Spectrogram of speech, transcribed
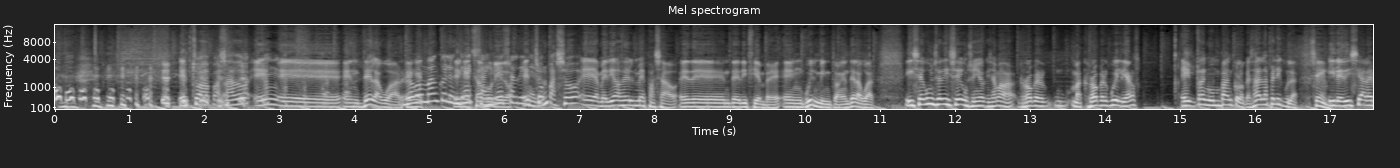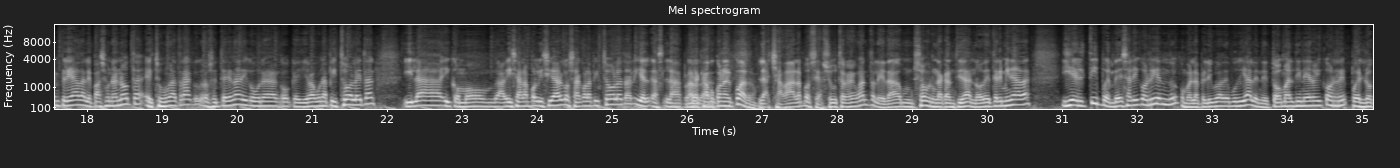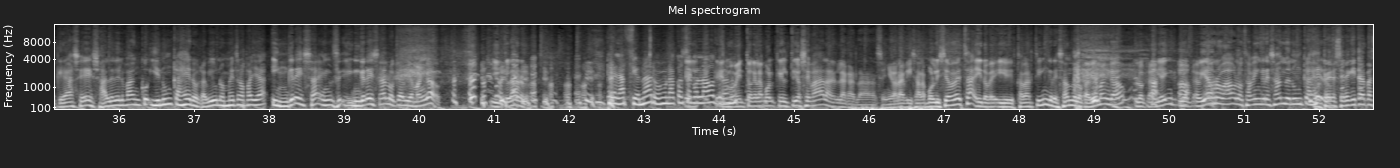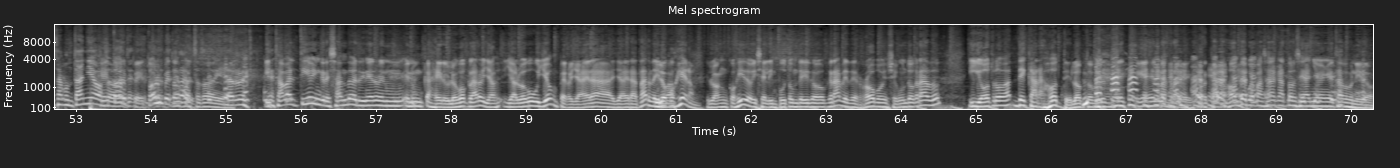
Esto ha pasado en, eh, en Delaware. Roba en, un banco y lo en ingresa, Estados ingresa Unidos. el dinero, Esto pasó eh, a mediados del mes pasado, eh, de, de diciembre, en Wilmington, en Delaware. Y según se dice, un señor que se llama Robert McRobert Williams entra en un banco, lo que sale en la película, Sí. y le dice a la empleada, le pasa una nota, esto es un atraco, que no se entere nadie, con una, con que lleva una pistola y tal, y la y como avisa a la policía algo, saco la pistola y tal, y el- la, la- claro, acabo la- con el cuadro. La chavala pues se asusta, no sé cuánto, le da un sobre, una cantidad no determinada, y el tipo, en vez de salir corriendo, como en la película de Woody Allen, de toma el dinero y corre, pues lo que hace es sale del banco y en un cajero que había unos metros para allá, ingresa, en- ingresa lo que había mangado. Y claro, Relacionaron una cosa el, con la el otra. ¿no? momento que, la que el tío se va, la, la- la señora avisa a la policía dónde está y, lo ve- y estaba el tío ingresando lo que había mangado, lo que había, in- lo que había robado, lo estaba ingresando en un cajero. Pero se ve quitar el pasamontaña o Qué torpe, te- torpe te- te ha total. puesto todavía. Y estaba el tío ingresando el dinero en, un- en un cajero y luego, claro, ya, ya luego huyó, pero ya era, ya era tarde. ¿Y lo cogieron? lo han cogido y se le imputa un delito grave de robo en segundo grado y otro de carajote, lo que es el más grave. Por carajote puede pasar 14 años en Estados Unidos.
